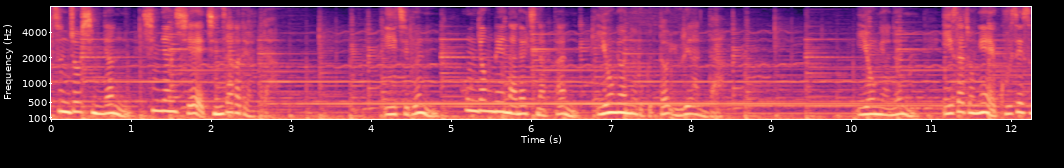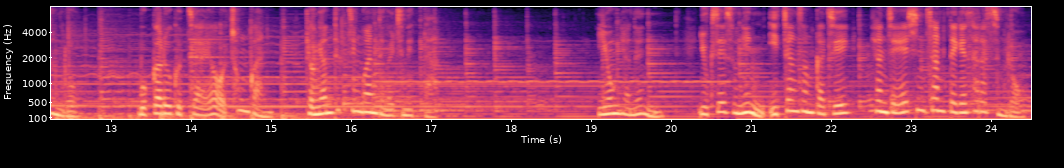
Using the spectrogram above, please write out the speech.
순조 10년 신년시의 진사가 되었다. 이 집은 홍경래 난을 진압한 이용현으로부터 유래한다. 이용현은 이사종의 구세손으로 목가루 급제하여 총관, 경연 특진관 등을 지냈다. 이용현은 6세 손인 이창성까지 현재의 신창댁에 살았으므로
